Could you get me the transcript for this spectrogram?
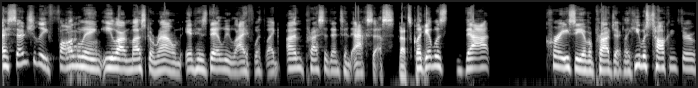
essentially following wow. Elon Musk around in his daily life with like unprecedented access. That's cool. like it was that crazy of a project. Like he was talking through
